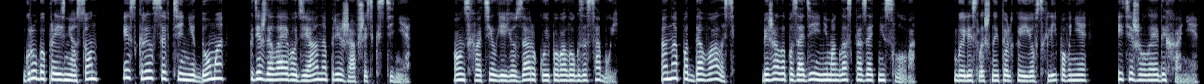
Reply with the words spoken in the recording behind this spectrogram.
— грубо произнес он и скрылся в тени дома, где ждала его Диана, прижавшись к стене. Он схватил ее за руку и поволок за собой. Она поддавалась, бежала позади и не могла сказать ни слова. Были слышны только ее всхлипывание и тяжелое дыхание.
